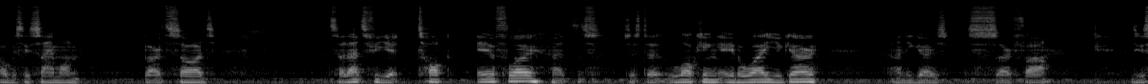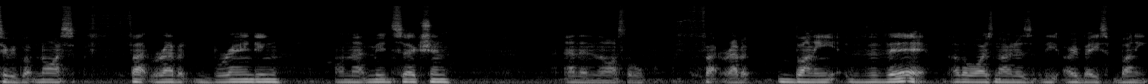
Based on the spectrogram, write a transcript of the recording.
obviously same on both sides. So that's for your top airflow. That's just a locking either way you go. Only goes so far. As you can see, we've got nice Fat Rabbit branding on that midsection. And then the nice little Fat Rabbit bunny there, otherwise known as the obese bunny.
